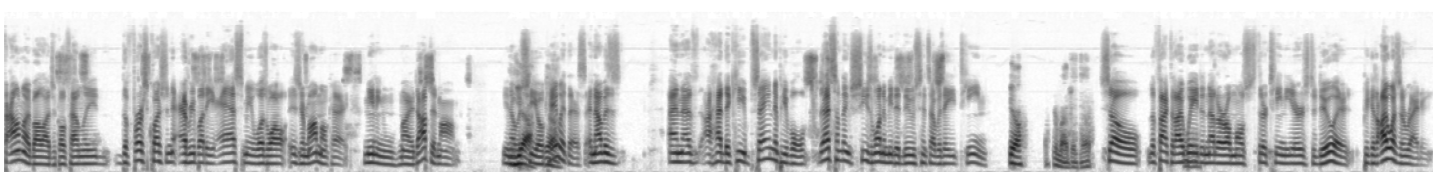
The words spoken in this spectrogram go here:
found my biological family, the first question everybody asked me was, "Well, is your mom okay?" Meaning my adopted mom. You know, Yeah, is she okay yeah. with this? And I was, and as I had to keep saying to people, that's something she's wanted me to do since I was eighteen. Yeah, I can imagine that. So the fact that I mm-hmm. waited another almost 13 years to do it because I wasn't ready,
